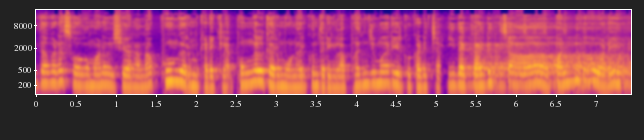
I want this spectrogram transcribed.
இதை விட சோகமான விஷயம் என்னன்னா பூங்கரும்பு கிடைக்கல. பொங்கல் கரும்பு ஒன்று இருக்கும் தெரியுங்களா? பஞ்சு மாதிரி இருக்கும் கடிச்சா. இதை கடிச்சா பல்லு தான் உடையுது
